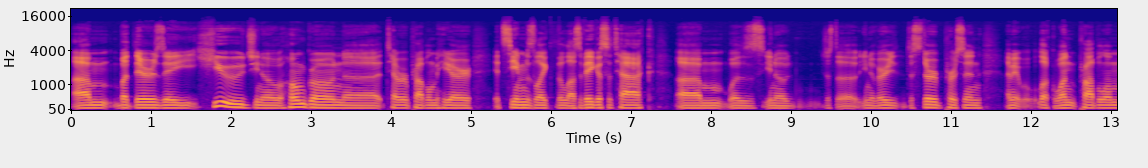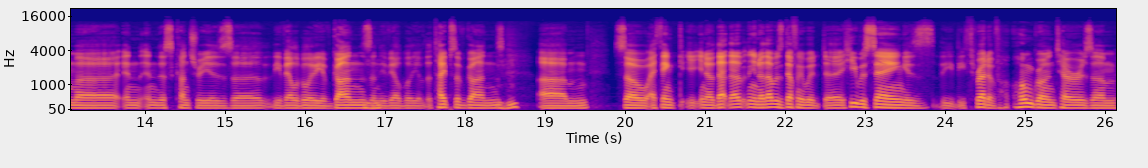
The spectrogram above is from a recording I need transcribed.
Um, but there's a huge, you know, homegrown uh, terror problem here. It seems like the Las Vegas attack um, was, you know, just a you know very disturbed person. I mean, look, one problem uh, in in this country is uh, the availability of guns and the availability of the types of guns. Um, so I think you know that that you know that was definitely what uh, he was saying is the the threat of homegrown terrorism,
